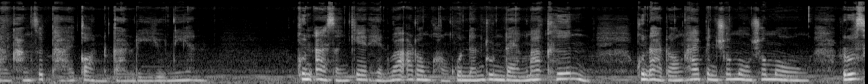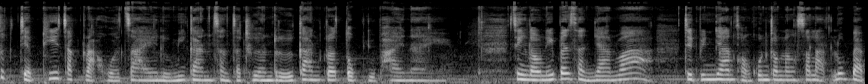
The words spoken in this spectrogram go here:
ล้างครั้งสุดท้ายก่อนการรียูเนียน คุณอาจสังเกตเห็นว่าอารมณ์ของคุณนั้นรุนแรงมากขึ้น คุณอาจร้องไห้เป็นชั่วโมงชั่วโมง รู้สึกเจ็บที่จักระหัวใจ หรือมีการสั่นสะเทือนหรือการกระตุกอยู่ภายใน สิ่งเหล่านี้เป็นสัญญาณว่า จิตวิญญาณของคุณกำลังสลัดรูปแบบ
